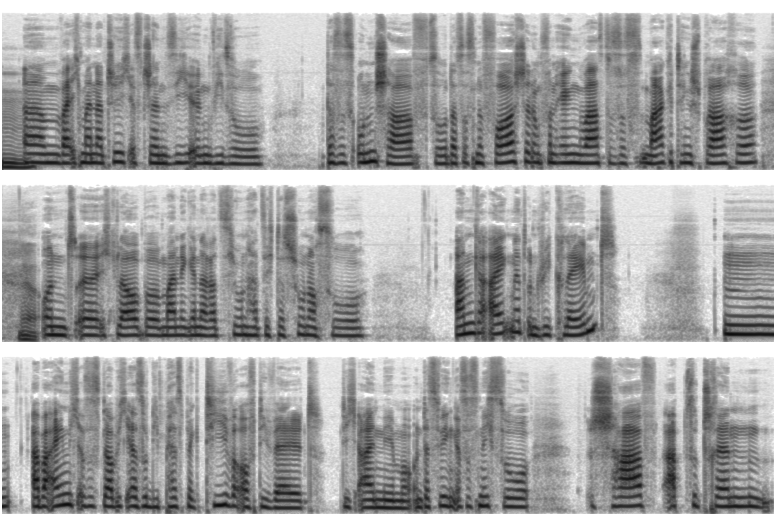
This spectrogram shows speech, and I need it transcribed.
Ähm, weil ich meine, natürlich ist Gen Z irgendwie so, das ist unscharf, so, das ist eine Vorstellung von irgendwas, das ist Marketingsprache. Ja. Und äh, ich glaube, meine Generation hat sich das schon auch so angeeignet und reclaimed. Mm, aber eigentlich ist es, glaube ich, eher so die Perspektive auf die Welt, die ich einnehme. Und deswegen ist es nicht so scharf abzutrennen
